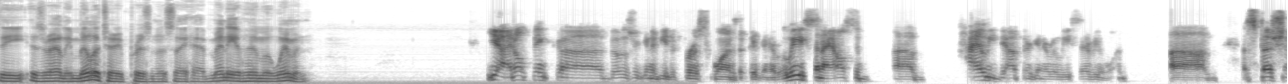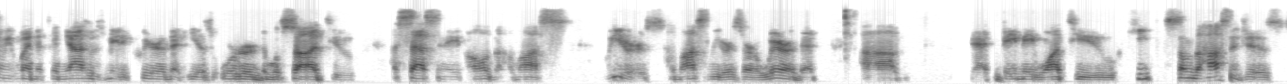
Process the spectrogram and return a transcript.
the Israeli military prisoners they have, many of whom are women. Yeah, I don't think uh, those are going to be the first ones that they're going to release, and I also uh, highly doubt they're going to release everyone, um, especially when Netanyahu has made it clear that he has ordered the Mossad to assassinate all of the Hamas leaders. Hamas leaders are aware that um, that they may want to keep some of the hostages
